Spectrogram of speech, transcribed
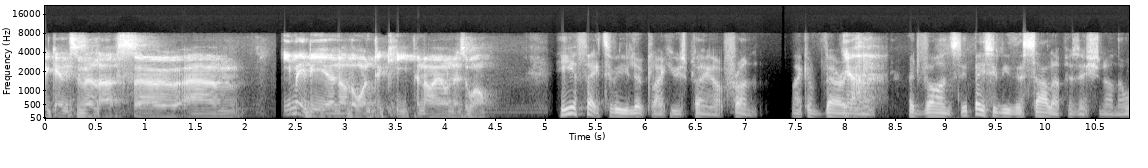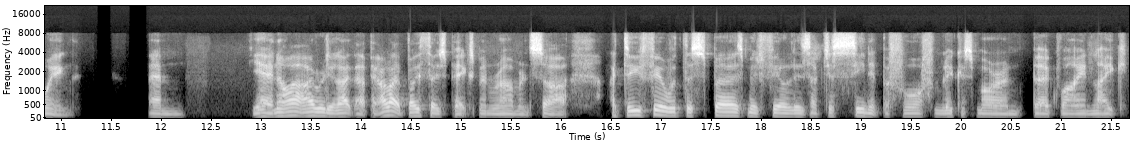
against Villa. So um, he may be another one to keep an eye on as well. He effectively looked like he was playing up front, like a very Yeah. advanced, basically the Salah position on the wing. Um, yeah, no, I, I really like that pick. I like both those picks, Benrahma and Sarr. I do feel with the Spurs midfielders, I've just seen it before from Lucas Moura and Bergwijn, like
